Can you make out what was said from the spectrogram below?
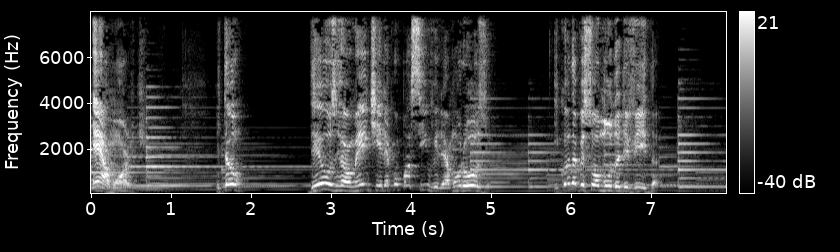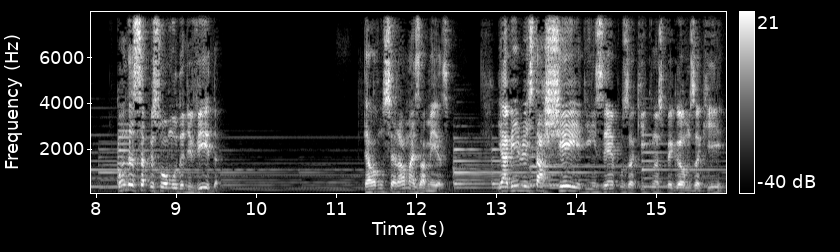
é a morte. Então, Deus realmente ele é compassivo, ele é amoroso. E quando a pessoa muda de vida, quando essa pessoa muda de vida, ela não será mais a mesma. E a Bíblia está cheia de exemplos aqui que nós pegamos aqui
